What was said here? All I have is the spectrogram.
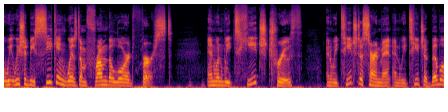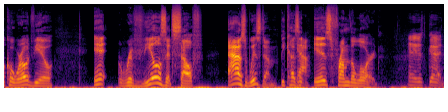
We, we should be seeking wisdom from the Lord first. And when we teach truth and we teach discernment and we teach a biblical worldview, it reveals itself as wisdom because Yeah. it is from the Lord. And it is good.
